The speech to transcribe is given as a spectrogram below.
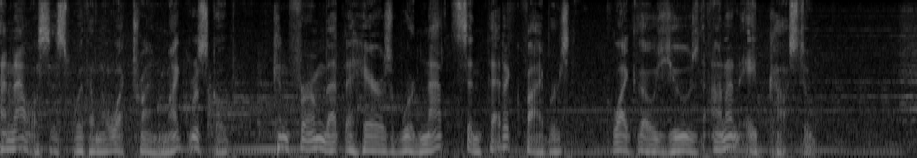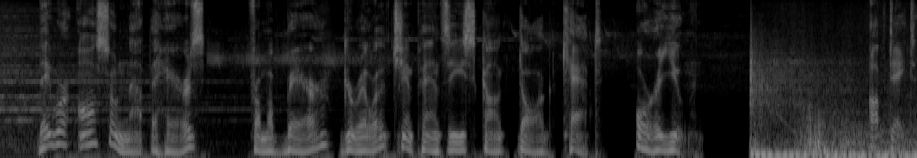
analysis with an electron microscope confirmed that the hairs were not synthetic fibers like those used on an ape costume. They were also not the hairs from a bear, gorilla, chimpanzee, skunk, dog, cat, or a human. Update.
